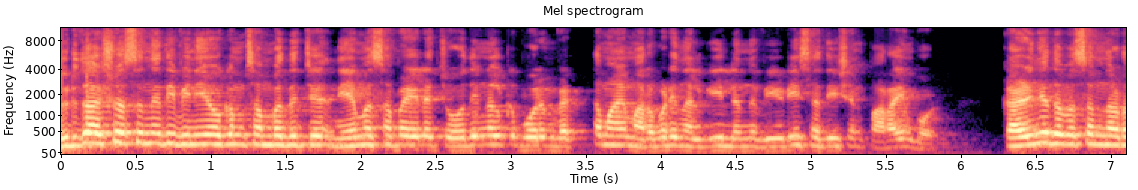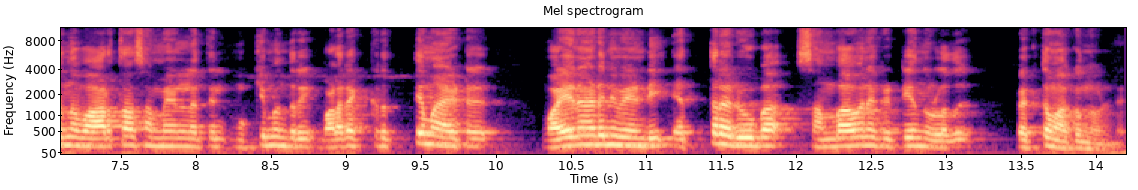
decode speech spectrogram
ദുരിതാശ്വാസ നിധി വിനിയോഗം സംബന്ധിച്ച് നിയമസഭയിലെ ചോദ്യങ്ങൾക്ക് പോലും വ്യക്തമായ മറുപടി നൽകിയില്ലെന്ന് വി ഡി സതീശൻ പറയുമ്പോൾ കഴിഞ്ഞ ദിവസം നടന്ന വാർത്താ സമ്മേളനത്തിൽ മുഖ്യമന്ത്രി വളരെ കൃത്യമായിട്ട് വയനാടിന് വേണ്ടി എത്ര രൂപ സംഭാവന കിട്ടിയെന്നുള്ളത് വ്യക്തമാക്കുന്നുണ്ട്.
